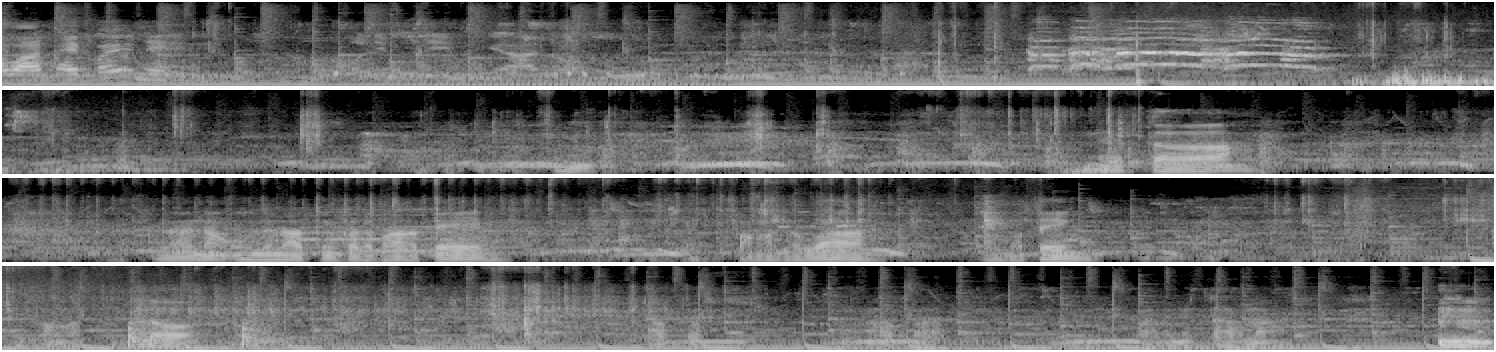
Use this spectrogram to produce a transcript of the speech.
One eye pa yun eh. Kulim-lim. Kaya ano? Ito. Yan ang una nating kalapate. Pangalawa. Pamating. Pangatlo. Tapos, apat. Para may tama.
